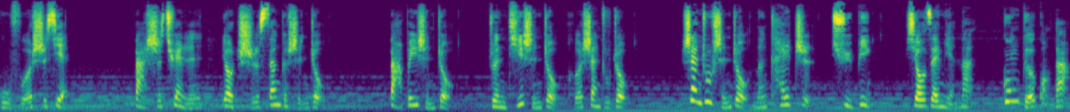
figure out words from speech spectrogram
古佛示现。大师劝人要持三个神咒：大悲神咒、准提神咒和善助咒。善助神咒能开智、去病、消灾免难，功德广大。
